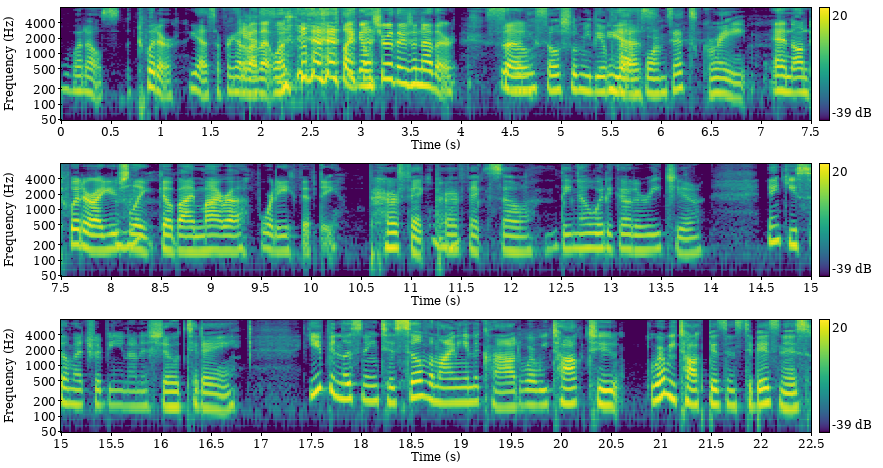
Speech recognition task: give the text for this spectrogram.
what else? Twitter. Yes, I forgot about that one. It's like, I'm sure there's another. So, So, social media Yes. platforms. That's great. and on Twitter, I mm-hmm. usually go by Myra4050. Perfect, mm-hmm. perfect. So they know where to go to reach you. Thank you so much for being on the show today. You've been listening to Silver Lining in the Cloud, where we talk to where we talk business to business.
